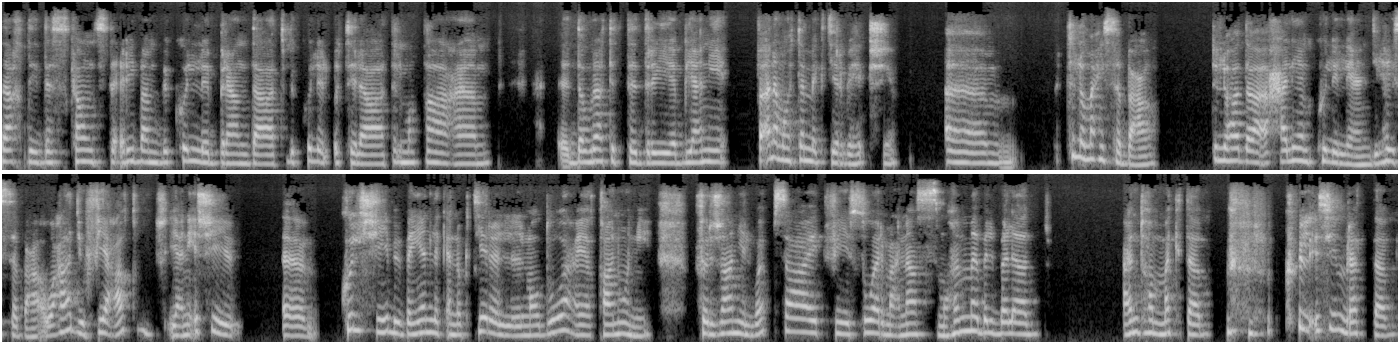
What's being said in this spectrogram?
تاخذي discounts تقريبا بكل ال brand ات بكل الأوتيلات المطاعم دورات التدريب يعني فأنا مهتمة كثير بهيك شيء قلت له معي سبعة. قلت له هذا حاليا كل اللي عندي هي سبعة. وعادي وفي عقد. يعني إشي كل شيء ببين لك إنه كثير الموضوع قانوني. فرجاني ال website في صور مع ناس مهمة بالبلد عندهم مكتب. كل شيء مرتب.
